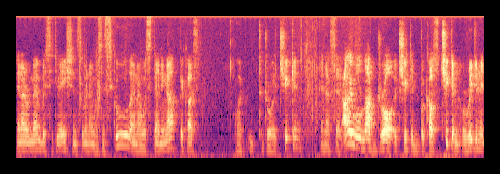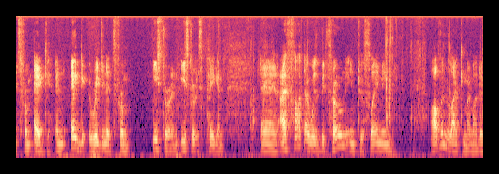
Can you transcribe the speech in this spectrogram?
And I remember situations when I was in school and I was standing up because I wanted to draw a chicken. And I said, I will not draw a chicken because chicken originates from egg and egg originates from Easter and Easter is pagan. And I thought I would be thrown into flaming oven, like my mother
